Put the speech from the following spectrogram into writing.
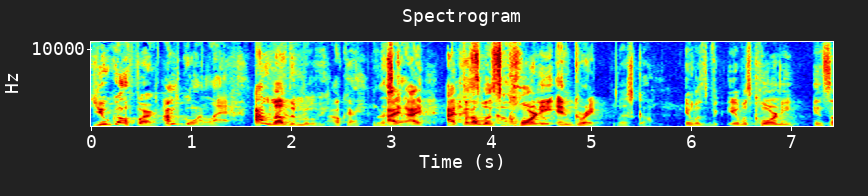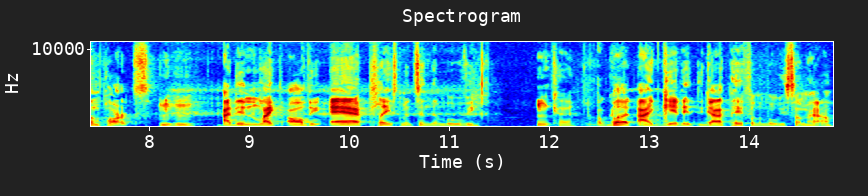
you go first. I'm going last. I love the movie. Okay, let's go. I, I I thought it was corny and great. let's go. It was it was corny in some parts. Mm-hmm. I didn't like all the ad placements in the movie. Okay. okay. but I get it. You got to pay for the movie somehow,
